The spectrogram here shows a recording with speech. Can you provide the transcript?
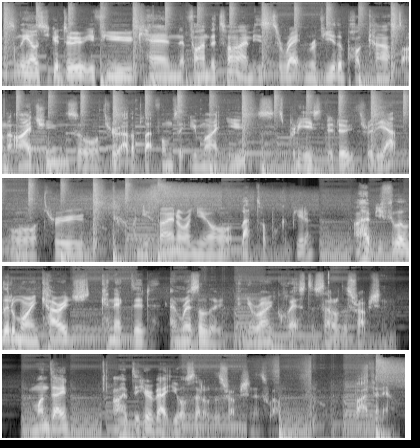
Something else you could do if you can find the time is to rate and review the podcast on iTunes or through other platforms that you might use. It's pretty easy to do through the app or through on your phone or on your laptop or computer. I hope you feel a little more encouraged, connected, and resolute in your own quest to subtle disruption. And one day, I hope to hear about your subtle disruption as well. Bye for now.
